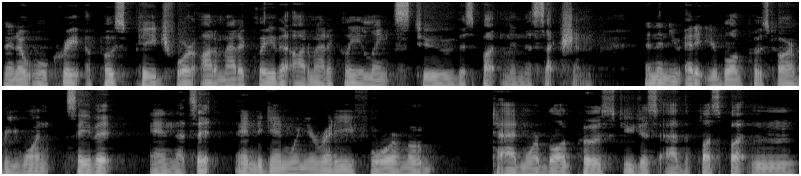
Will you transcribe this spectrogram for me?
then it will create a post page for it automatically that automatically links to this button in this section. And then you edit your blog post however you want, save it, and that's it. And again, when you're ready for more, to add more blog posts, you just add the plus button,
